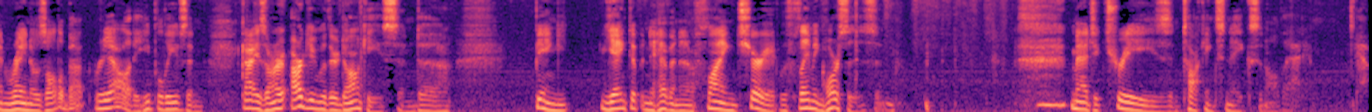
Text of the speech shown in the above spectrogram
And Ray knows all about reality. He believes in guys arguing with their donkeys and uh, being yanked up into heaven in a flying chariot with flaming horses and magic trees and talking snakes and all that. Yeah.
